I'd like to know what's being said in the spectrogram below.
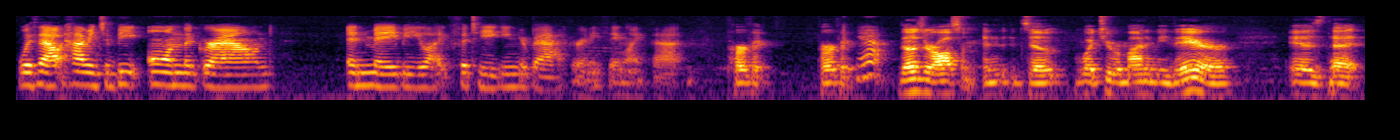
without having to be on the ground and maybe like fatiguing your back or anything like that. Perfect. Perfect. Yeah. Those are awesome. And so what you reminded me there is that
